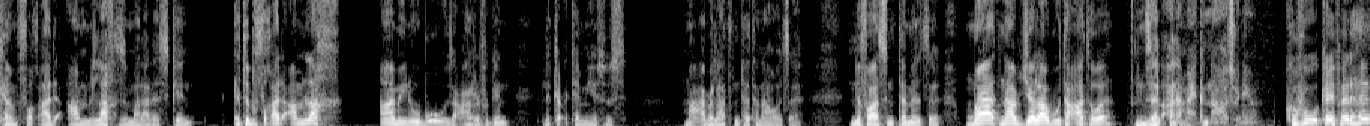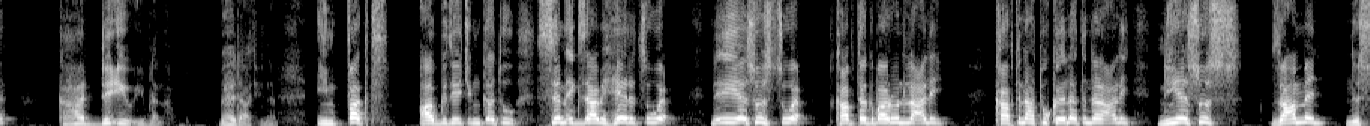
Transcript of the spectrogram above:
ከም ፍቓድ ኣምላኽ ዝመላለስ ግን እቲ ብፍቓድ ኣምላኽ ኣሚኑ ብኡ ዝዓርፍ ግን ልክዕ ከም የሱስ ማዕበላት እንተተናወፀ ንፋስ እንተመፀ ማያት ናብ ጀላቡ ተኣተወ ንዘለኣለም ኣይክናወፁን እዩ ክፉእ ከይፈርሀ ክሃድእ እዩ ይብለና ብህድኣት እዩ ኢንፋክት ኣብ ግዜ ጭንቀቱ ስም እግዚኣብሄር ጽውዕ ንእየሱስ ጽውዕ ካብ ተግባሩ ንላዕሊ ካብቲ ናቱ ክእለት ንላዕሊ ንየሱስ ዝኣምን ንሱ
